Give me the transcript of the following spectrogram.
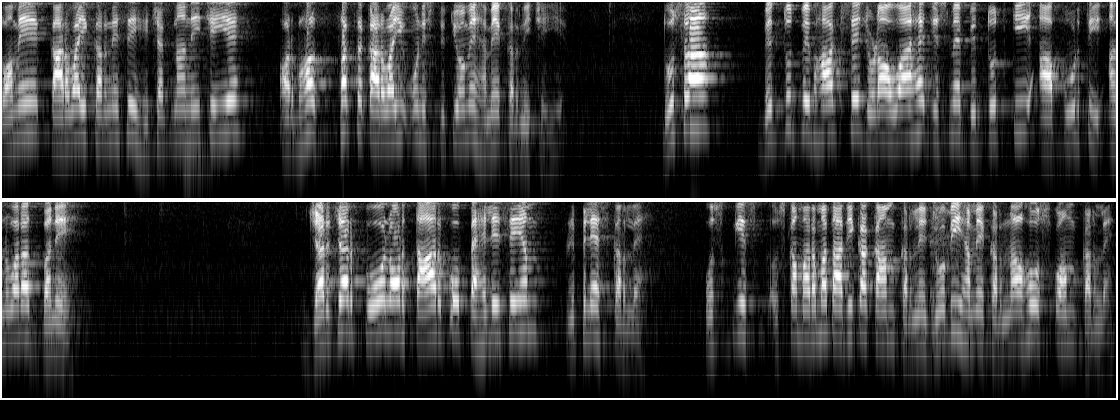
तो हमें कार्रवाई करने से हिचकना नहीं चाहिए और बहुत सख्त कार्रवाई उन स्थितियों में हमें करनी चाहिए। दूसरा, विद्युत विभाग से जुड़ा हुआ है जिसमें विद्युत की आपूर्ति अनवरत बने। जर्जर पोल और तार को पहले से हम रिप्लेस कर लें। उसकी, उसका मरम्मत आदि का काम कर लें। जो भी हमें करना हो, उसको हम कर लें।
